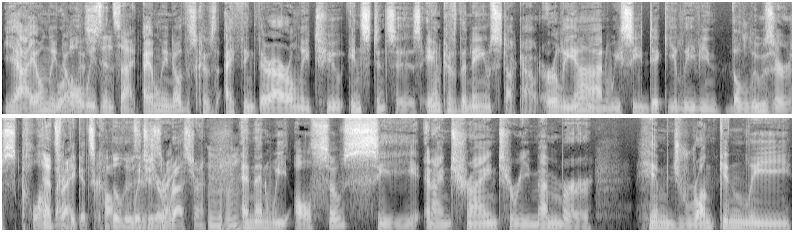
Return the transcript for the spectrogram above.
Yeah, I only We're know always this, inside. I only know this because I think there are only two instances, and because the name stuck out early on. We see Dickie leaving the Losers Club. That's I right. think it's The called, Losers, which is a right. restaurant. Mhm. And then we also see, and I'm trying to remember him drunkenly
